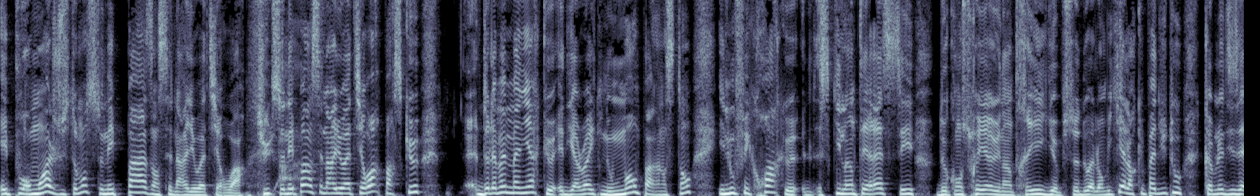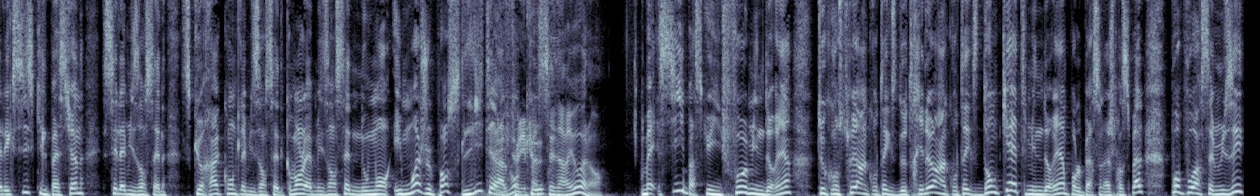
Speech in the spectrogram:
Et pour moi, justement, ce n'est pas un scénario à tiroir. Ce n'est pas un scénario à tiroir parce que, de la même manière que Edgar Wright nous ment par instant, il nous fait croire que ce qui l'intéresse, c'est de construire une intrigue pseudo-alambiquée, alors que pas du tout. Comme le disait Alexis, ce qui le passionne, c'est la mise en scène. Ce que raconte la mise en scène, comment la mise en scène nous ment. Et moi, je pense Il littéralement fallait que... pas de scénario alors. Ben si, parce qu'il faut, mine de rien, te construire un contexte de thriller, un contexte d'enquête, mine de rien, pour le personnage principal, pour pouvoir s'amuser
